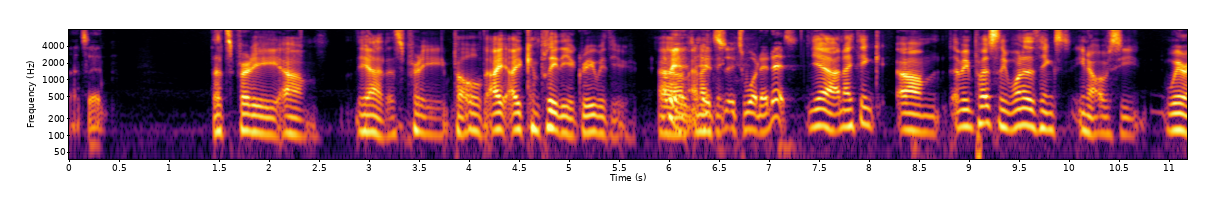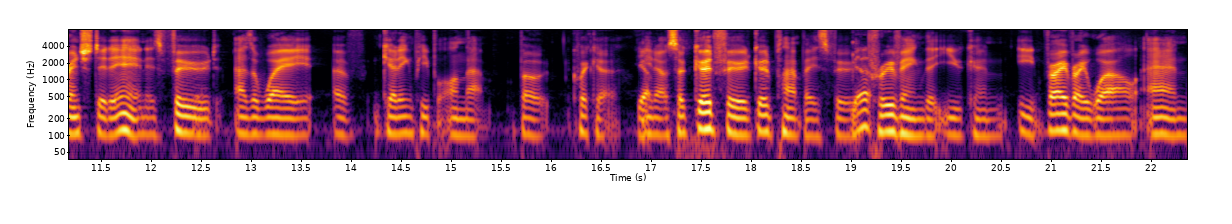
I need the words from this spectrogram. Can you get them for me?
that's it. That's pretty. Um, yeah, that's pretty bold. I, I completely agree with you. I mean, Um, it's, and I it's, think- it's what it is. Yeah, and I think, um, I mean, personally, one of the things you know, obviously, we're interested in is food as a way of getting people on that boat quicker. Yeah. You know, so good food, good plant-based food, Yeah. proving that you can eat very, very well and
